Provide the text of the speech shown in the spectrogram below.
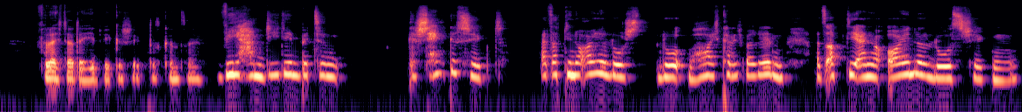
Vielleicht hat er Hedwig geschickt, das könnte sein. Wie haben die dem bitte ein Geschenk geschickt? Als ob die eine Eule los... Lo Boah, ich kann nicht mehr reden. Als ob die eine Eule losschicken.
